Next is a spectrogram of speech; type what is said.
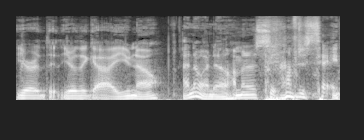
you're the, you're the guy. You know. I know, I know. I'm gonna see. I'm just saying.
